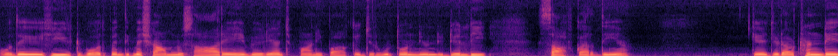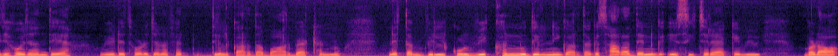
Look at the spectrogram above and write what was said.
ਉਹਦੇ ਹੀਟ ਬਹੁਤ ਪੈਂਦੀ, ਮੈਂ ਸ਼ਾਮ ਨੂੰ ਸਾਰੇ ਵਿਹੜਿਆਂ 'ਚ ਪਾਣੀ ਪਾ ਕੇ ਜ਼ਰੂਰ ਧੋਂਦੀ ਹੁੰਦੀ ਡੇਲੀ ਸਾਫ਼ ਕਰਦੀ ਹਾਂ ਕਿ ਜਿਹੜਾ ਉਹ ਠੰਡੇ ਜਿਹੇ ਹੋ ਜਾਂਦੇ ਆ, ਵਿਹੜੇ ਥੋੜ੍ਹਾ ਜਿਹਾ ਫਿਰ ਦਿਲ ਕਰਦਾ ਬਾਹਰ ਬੈਠਣ ਨੂੰ, ਨਹੀਂ ਤਾਂ ਬਿਲਕੁਲ ਵੇਖਣ ਨੂੰ ਦਿਲ ਨਹੀਂ ਕਰਦਾ ਕਿ ਸਾਰਾ ਦਿਨ ਏ ਸੀ 'ਚ ਰਹਿ ਕੇ ਵੀ ਬੜਾ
